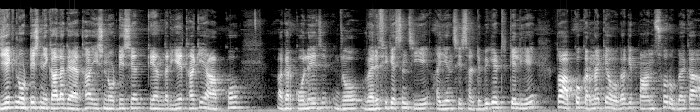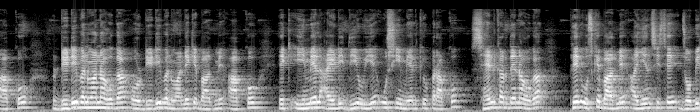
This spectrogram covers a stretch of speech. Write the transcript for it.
ये एक नोटिस निकाला गया था, इस नोटिस के अंदर ये था कि आपको अगर कॉलेज जो वेरिफिकेशन चाहिए आईएनसी सर्टिफिकेट के लिए तो आपको करना क्या होगा कि पाँच सौ रुपये का आपको डीडी बनवाना होगा और डीडी बनवाने के बाद में आपको एक ईमेल आईडी दी हुई है, उस ईमेल के ऊपर आपको सेंड कर देना होगा। फिर उसके बाद में आईएनसी से जो भी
